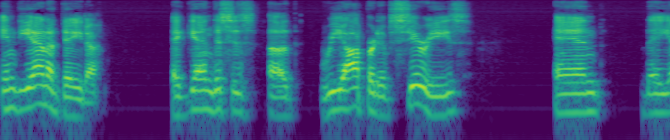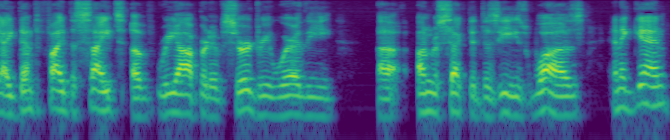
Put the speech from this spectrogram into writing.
Indiana data. Again, this is a reoperative series, and they identified the sites of reoperative surgery where the uh, unresected disease was, and again,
